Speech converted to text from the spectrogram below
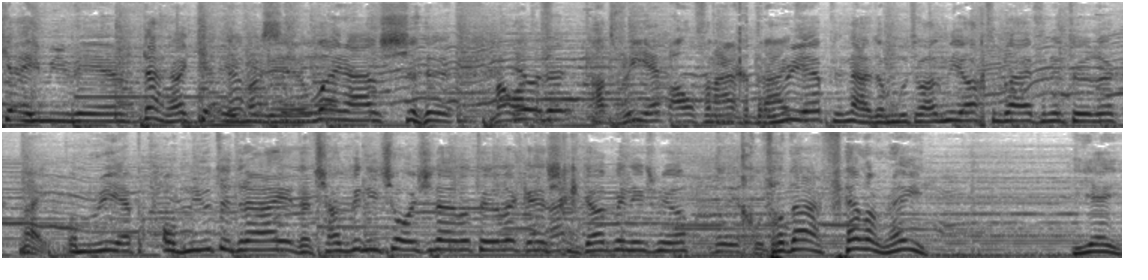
had je Amy weer. Daar had je Amy weer. weer. Winehouse. Maar Ja, had, had Rehab al van haar gedraaid? Rehab, nou dan moeten we ook niet achterblijven natuurlijk. Nee. Om Rehab opnieuw te draaien, dat zou ook weer niet zo origineel natuurlijk. En schiet ook weer niks meer op. Doe je goed. Vandaar Valerie. Jee,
